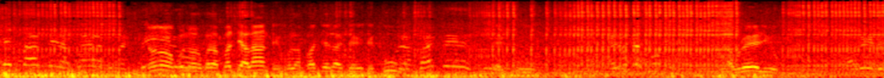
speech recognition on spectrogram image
qué parte de la? ¿Con el No, no, con, la- con la parte de adelante, con la parte de, la, de, de cubo. La parte de... Del cubo. ¿El nombre suyo? Aurelio. Aurelio.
